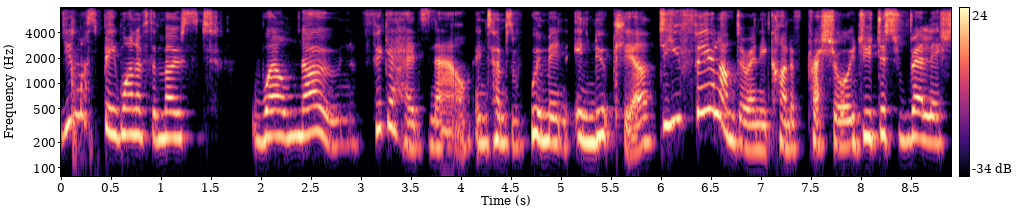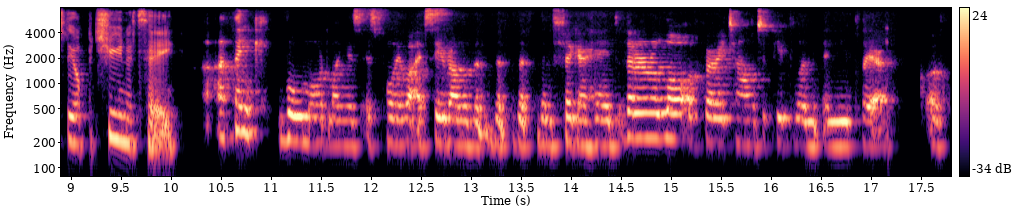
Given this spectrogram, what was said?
you must be one of the most well known figureheads now in terms of women in nuclear. Do you feel under any kind of pressure or do you just relish the opportunity? I think role modelling is, is probably what I'd say rather than, than, than figurehead. There are a lot of very talented people in, in nuclear of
